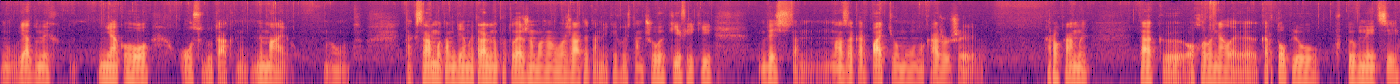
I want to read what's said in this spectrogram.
ну, я до них ніякого осуду так ну, не маю. От. Так само там діаметрально протилежно можна вважати там якихось там чуваків, які десь там на Закарпатті, умовно кажучи, роками так е, охороняли картоплю в пивниці,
